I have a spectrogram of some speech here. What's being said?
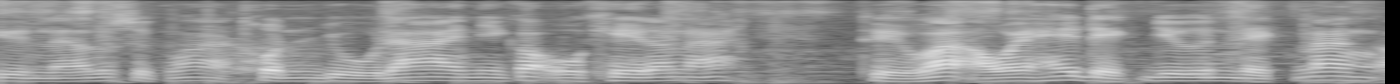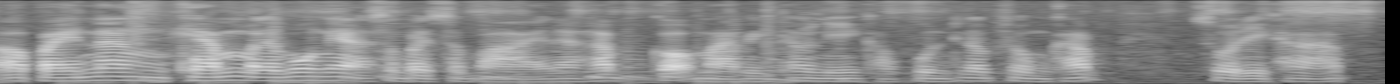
ยืนแล้วรู้สึกว่าทนอยู่ได้นี่ก็โอเคแล้วนะ ถือว่าเอาไว้ให้เด็กยืนเด็กนั่งเอาไปนั่งแคมป์อะไรพวกนี้สบายๆนะครับ ก็มาเพียงเท่านี้ขอบคุณที่รับชมครับ สวัสดีครับ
